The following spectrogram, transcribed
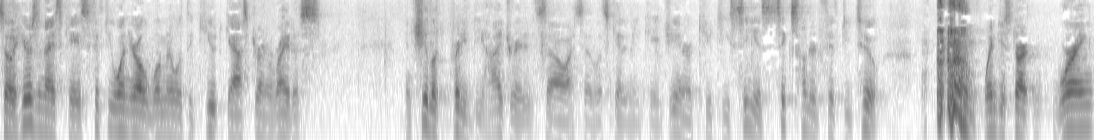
So here's a nice case 51 year old woman with acute gastroenteritis. And she looked pretty dehydrated, so I said, let's get an EKG. And her QTC is 652. when do you start worrying?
